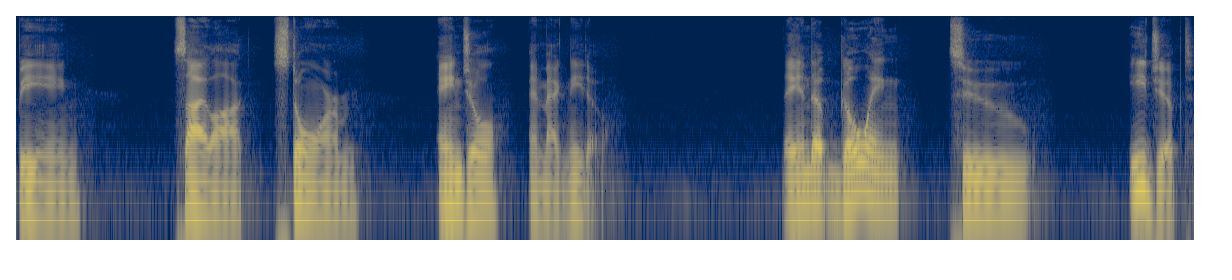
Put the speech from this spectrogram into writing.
being Psylocke, Storm, Angel, and Magneto they end up going to Egypt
